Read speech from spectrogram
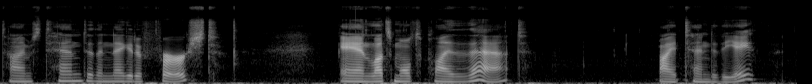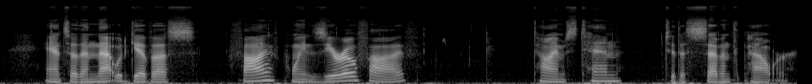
times 10 to the negative first. And let's multiply that by 10 to the 8th. And so then that would give us 5.05 times 10 to the 7th power.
